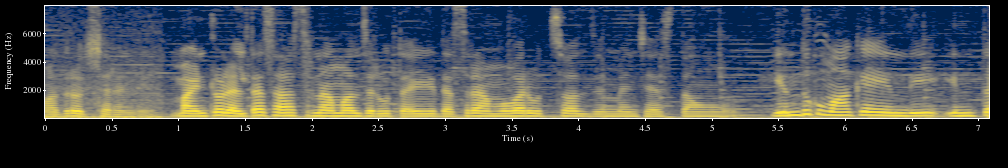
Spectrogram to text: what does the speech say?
మదర్ వచ్చారండి. మా ఇంట్లో లలితా సహస్రనామాలు జరుగుతాయి దసరా అమ్మవారి ఉత్సవాలు మేము చేస్తాం. ఎందుకు మాకే అయింది? ఇంత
